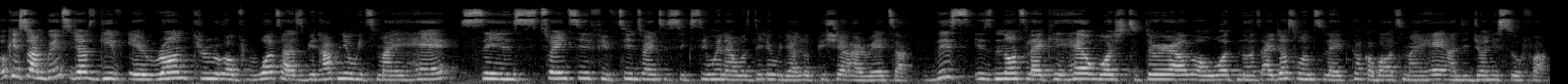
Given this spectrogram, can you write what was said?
okay so i'm going to just give a run through of what has been happening with my hair since 2015 2016 when i was dealing with alopecia areata this is not like a hair wash tutorial or whatnot i just want to like talk about my hair and the journey so far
